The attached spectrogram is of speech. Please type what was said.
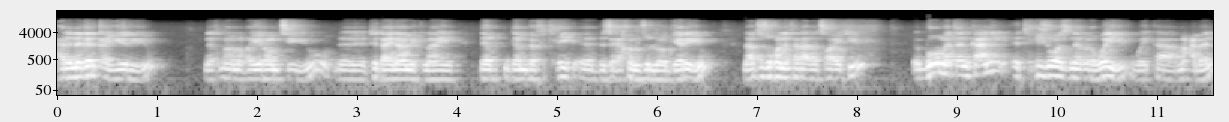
ሓደ ነገር ቀይሩ እዩ ነጥማ መቐይሮ ምፅ እዩ እቲ ዳይናሚክ ናይ ደንበ ፍትሒ ብዝሒ ከም ዘለዎ ገይሩ እዩ ናቱ ዝኾነ ተራ ተፃዊት እዩ ብኡ መጠን ከዓኒ እቲ ሒዝዎ ዝነበረ ወይ ወይ ከዓ ማዕበል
